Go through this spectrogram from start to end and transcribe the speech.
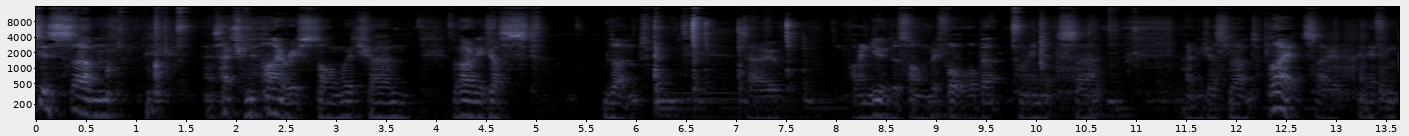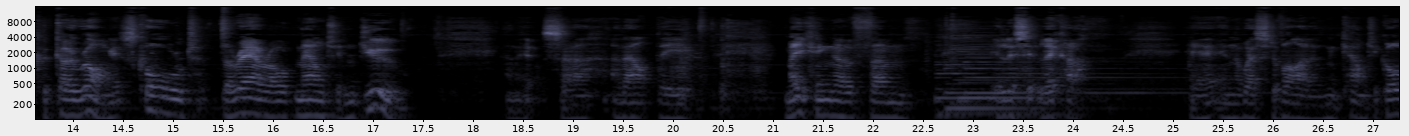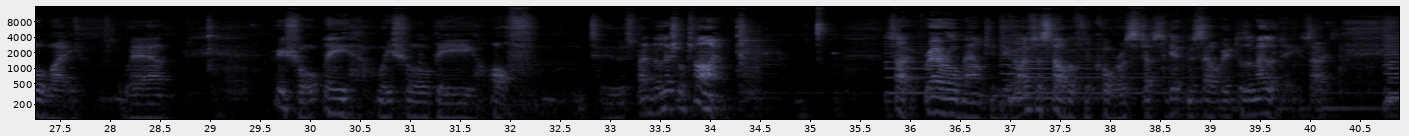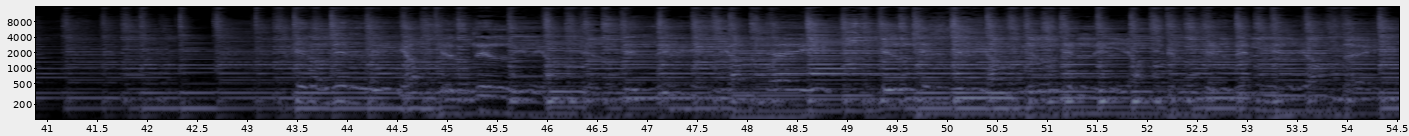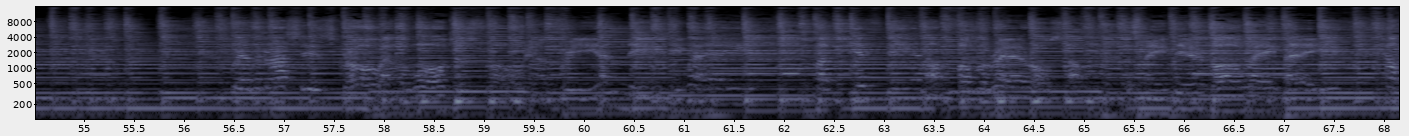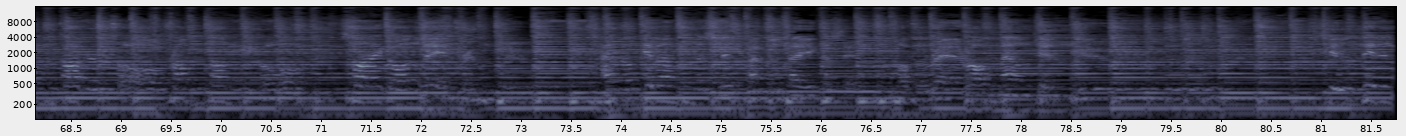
this is um, it's actually an Irish song which um, I've only just learnt. So I knew the song before, but I mean it's uh, only just learnt to play it, so anything could go wrong. It's called The Rare Old Mountain Dew, and it's uh, about the making of um, illicit liquor in the west of Ireland in County Galway, where very shortly we shall be off to spend a little time. So, Rare Old Mountain Dew. I have to start off the chorus just to get myself into the melody. So. can it.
